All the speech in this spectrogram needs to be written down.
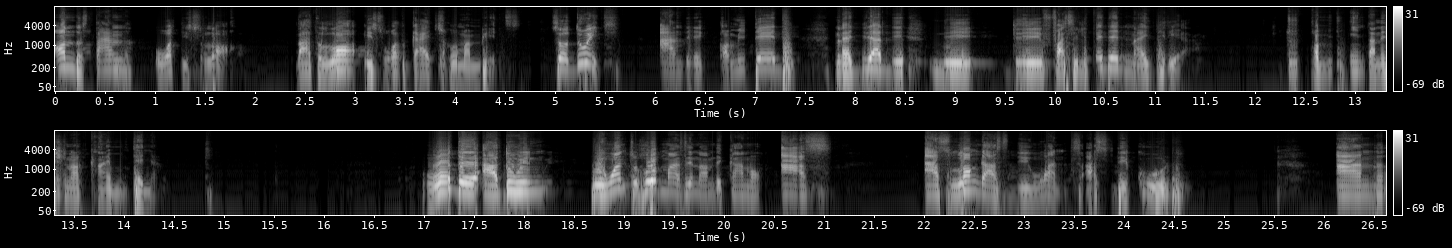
understand what is law. That law is what guides human beings. So do it. And they committed Nigeria, they, they, they facilitated Nigeria to commit international crime in Kenya. What they are doing, they want to hold Mazi Nnamdi Kanu as as long as they want, as they could, and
